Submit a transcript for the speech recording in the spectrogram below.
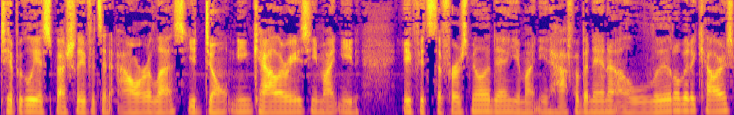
typically, especially if it's an hour or less. You don't need calories. You might need, if it's the first meal of the day, you might need half a banana, a little bit of calories.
